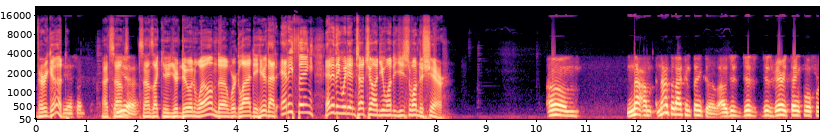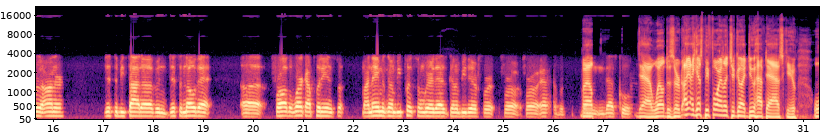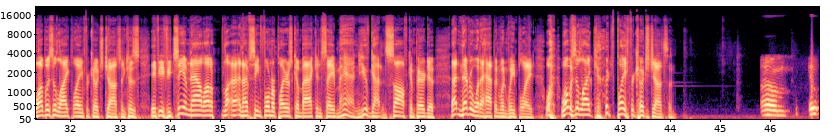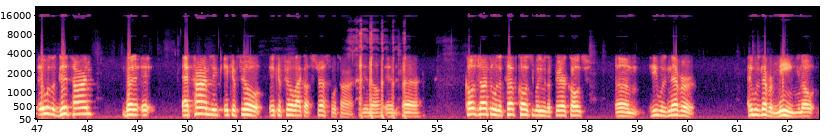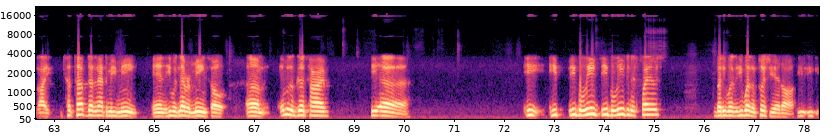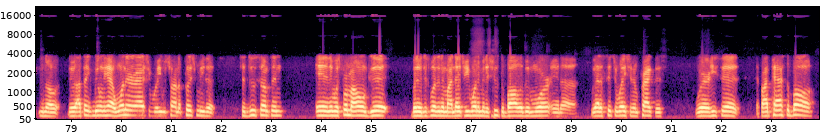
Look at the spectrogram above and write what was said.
Very good. Yeah, so that sounds yeah. sounds like you're you're doing well, and uh, we're glad to hear that. Anything anything we didn't touch on, you wanted you just wanted to share. Um, not um, not that I can think of. I was just just just very thankful for the honor, just to be thought of, and just to know that uh, for all the work I put in, so my name is going to be put somewhere that's going to be there for for forever. Well, and that's cool. Yeah, well deserved. I, I, guess before I let you go, I do have to ask you, what was it like playing for Coach Johnson? Because if, if you'd see him now, a lot of, and I've seen former players come back and say, "Man, you've gotten soft compared to that. Never would have happened when we played." What What was it like playing for Coach Johnson? Um, it it was a good time, but it, at times it, it could feel it could feel like a stressful time, you know. and uh, Coach Johnson was a tough coach, but he was a fair coach. Um, he was never he was never mean, you know. Like t- tough doesn't have to be mean, and he was never mean. So um, it was a good time. He uh, he he he believed he believed in his players but he was he wasn't pushy at all. He, he you know, I think we only had one interaction where he was trying to push me to to do something, and it was for my own good, but it just wasn't in my nature. He wanted me to shoot the ball a little bit more, and uh, we had a situation in practice where he said, if I pass the ball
